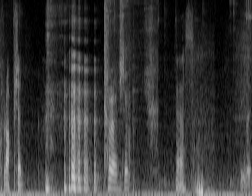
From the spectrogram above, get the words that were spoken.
Corruption. Corruption. Yes. Feel it.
